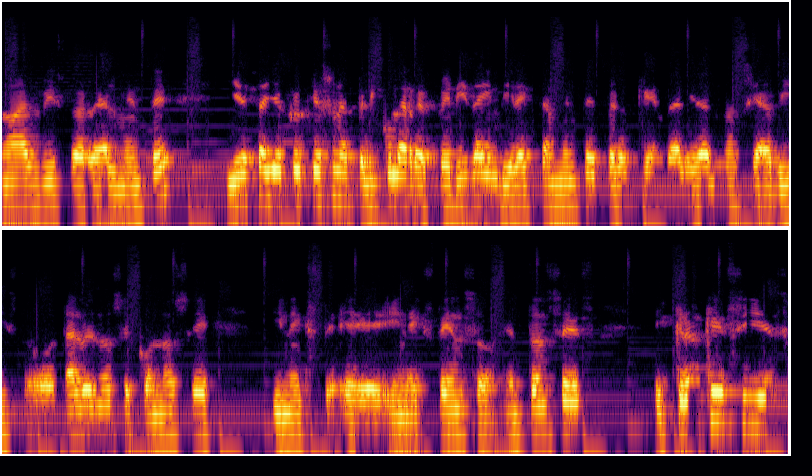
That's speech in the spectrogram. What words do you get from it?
no has visto realmente. Y esta yo creo que es una película referida indirectamente, pero que en realidad no se ha visto o tal vez no se conoce eh, in, extenso. Entonces, creo que sí es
